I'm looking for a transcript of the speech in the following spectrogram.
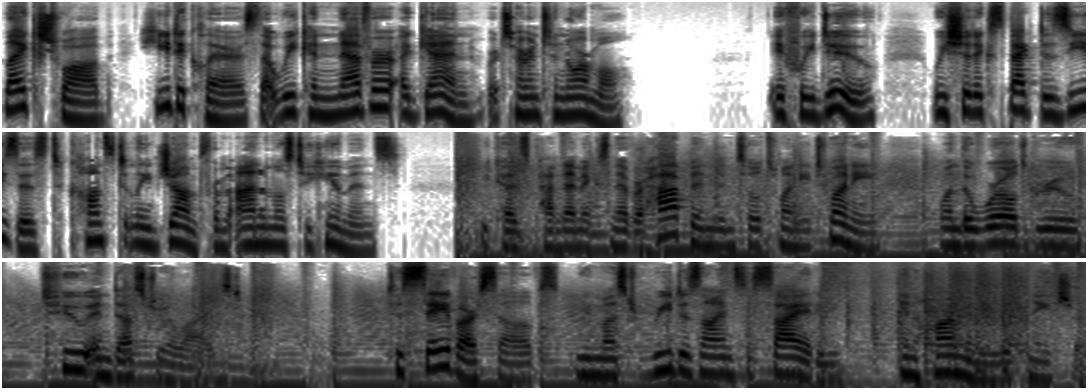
Like Schwab, he declares that we can never again return to normal. If we do, we should expect diseases to constantly jump from animals to humans, because pandemics never happened until 2020 when the world grew too industrialized. To save ourselves, we must redesign society in harmony with nature.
